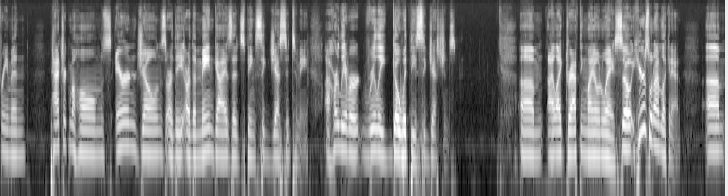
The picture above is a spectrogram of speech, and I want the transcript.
Freeman, Patrick Mahomes, Aaron Jones are the are the main guys that's being suggested to me. I hardly ever really go with these suggestions. Um, I like drafting my own way. So here's what I'm looking at. Um,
